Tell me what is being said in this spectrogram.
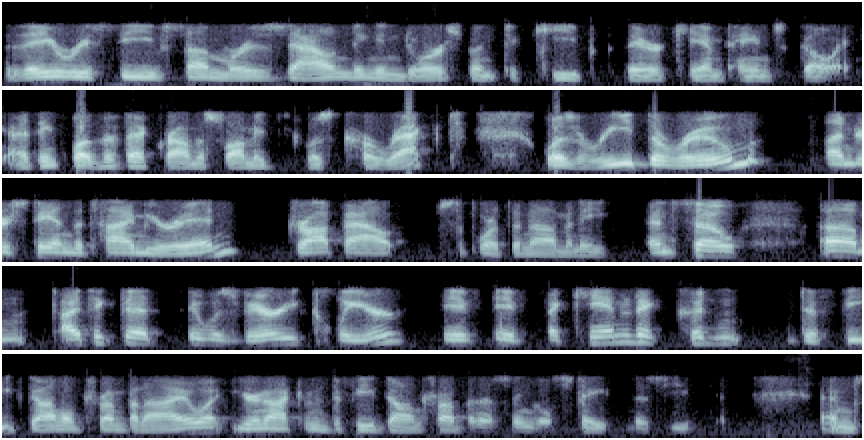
they received some resounding endorsement to keep their campaigns going. I think what Vivek Ramaswamy was correct was read the room, understand the time you're in, drop out, support the nominee. And so um, I think that it was very clear if, if a candidate couldn't defeat Donald Trump in Iowa, you're not going to defeat Donald Trump in a single state in this union. And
